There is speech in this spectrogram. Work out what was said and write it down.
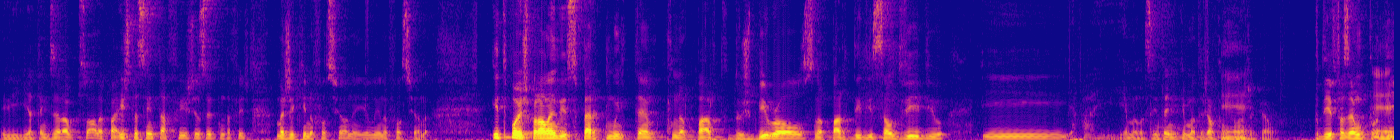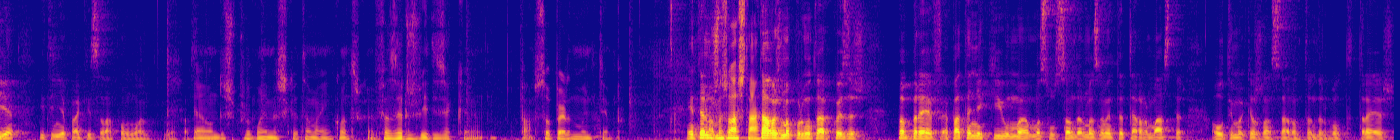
E eu tenho que dizer ao pessoal: "Epá, isto assim está fixe, eu sei que não está fixe, mas aqui não funciona e ali não funciona. E depois, para além disso, perco muito tempo na parte dos B-rolls, na parte de edição de vídeo e, epá, e é mesmo assim: tenho aqui material com É. é. acabo. Podia fazer um por É. dia e tinha para aqui, sei lá, para um ano. Não. É um dos problemas que eu também encontro a fazer os vídeos, é que pá, a pessoa perde muito tempo. Em termos Ah, mas lá está. Estavas-me a perguntar coisas para breve. Epá, tenho aqui uma, uma solução de armazenamento da Terra Master, a última que eles lançaram, Thunderbolt 3.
